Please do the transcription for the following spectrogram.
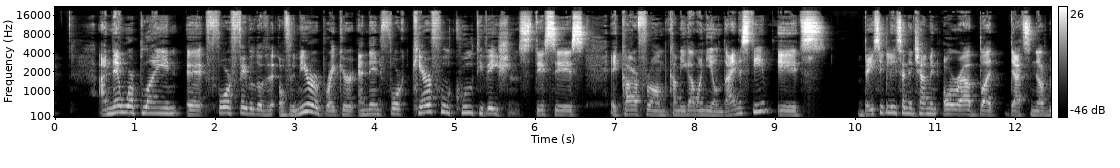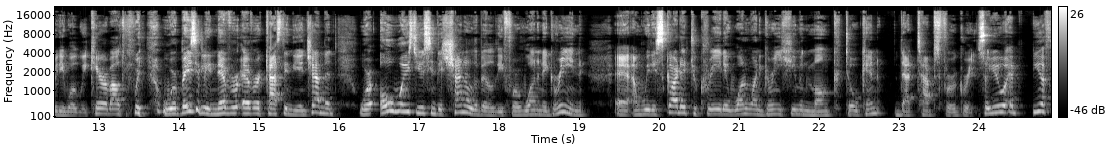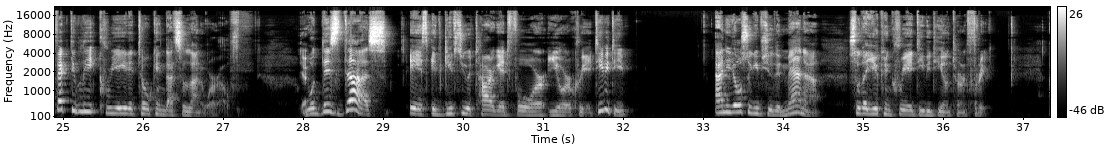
And then we're playing uh, 4 Fable of the, of the Mirror Breaker, and then 4 Careful Cultivations. This is a card from Kamigawa Neon Dynasty. It's basically it's an enchantment aura, but that's not really what we care about. We, we're basically never ever casting the enchantment. We're always using the channel ability for one and a green, uh, and we discard it to create a one-one green human monk token that taps for a green. So you you effectively create a token that's a Llanowar elf. What this does is it gives you a target for your creativity, and it also gives you the mana so that you can creativity on turn three.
